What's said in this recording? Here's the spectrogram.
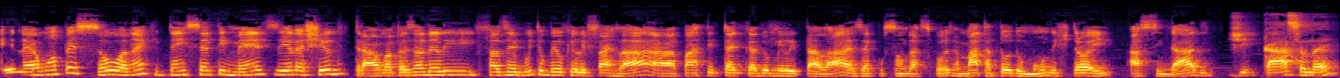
Ele é uma pessoa, né, que tem sentimentos e ele é cheio de trauma. Apesar dele fazer muito bem o que ele faz lá, a parte técnica do militar lá, a execução das coisas, mata todo mundo, destrói a cidade, De caça, né?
